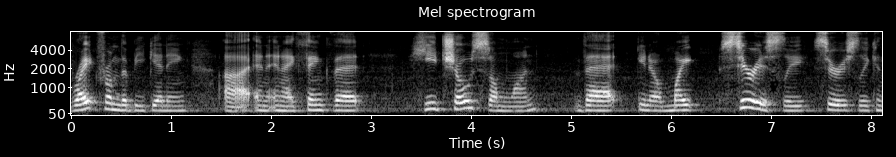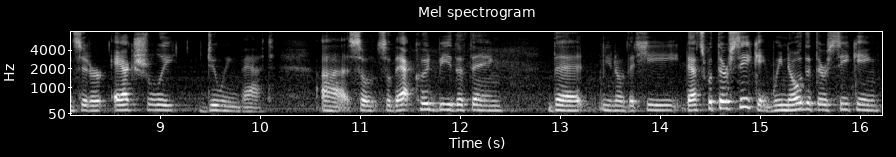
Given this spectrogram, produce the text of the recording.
right from the beginning, uh, and, and I think that he chose someone that you know might seriously, seriously consider actually doing that. Uh, so, so that could be the thing that you know that he that's what they're seeking. We know that they're seeking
